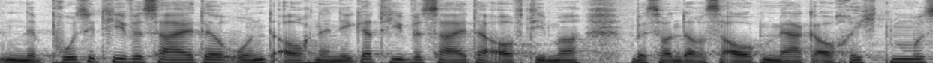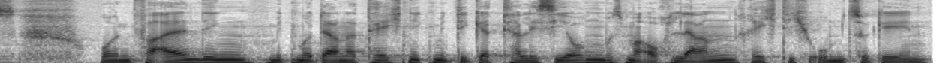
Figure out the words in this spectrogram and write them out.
eine positive Seite und auch eine negative Seite, auf die man besonderes Augenmerk auch richten muss. Und vor allen Dingen mit moderner Technik, mit Digitalisierung muss man auch lernen, richtig umzugehen.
